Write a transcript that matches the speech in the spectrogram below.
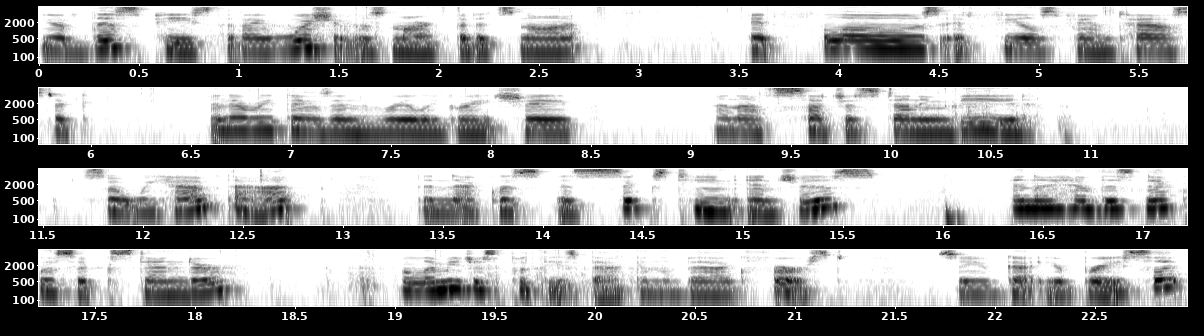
you have this piece that I wish it was marked, but it's not. It flows, it feels fantastic, and everything's in really great shape. And that's such a stunning bead. So we have that. The necklace is 16 inches, and I have this necklace extender. Well, let me just put these back in the bag first. So you've got your bracelet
